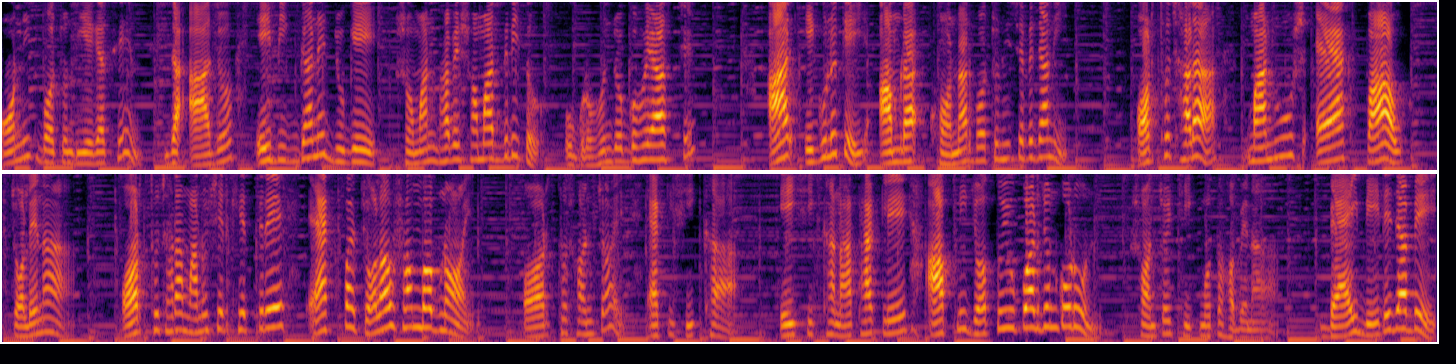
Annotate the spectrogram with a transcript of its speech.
অনেক বচন দিয়ে গেছেন, যা আজও এই বিজ্ঞানের যুগে সমানভাবে সমাদৃত ও গ্রহণযোগ্য হয়ে আসছে। আর এগুলোকেই আমরা খনার বচন হিসেবে জানি। অর্থ ছাড়া মানুষ এক পাও চলে না। অর্থ ছাড়া মানুষের ক্ষেত্রে এক পা চলাও সম্ভব নয়। অর্থ সঞ্চয় একটি শিক্ষা। এই শিক্ষা না থাকলে আপনি যতই উপার্জন করুন, সঞ্চয় ঠিকমতো হবে না। ব্যয় বেড়ে যাবে।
